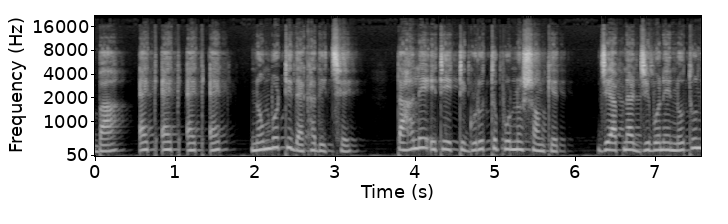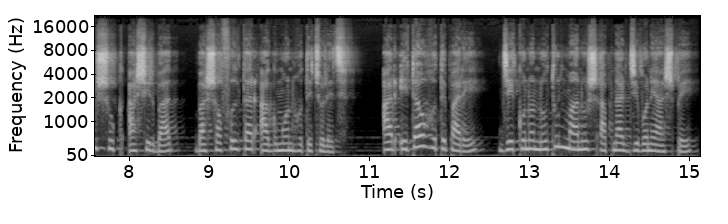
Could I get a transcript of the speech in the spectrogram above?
বা এক এক এক এক নম্বরটি দেখা দিচ্ছে, তাহলে এটি একটি গুরুত্বপূর্ণ সংকেত যে আপনার জীবনে নতুন সুখ, আশীর্বাদ বা সফলতার আগমন হতে চলেছে। আর এটাও হতে পারে যে কোনো নতুন মানুষ আপনার জীবনে আসবে,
